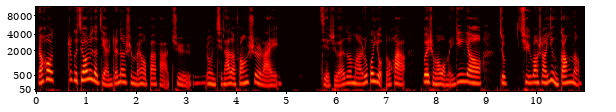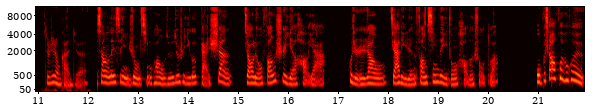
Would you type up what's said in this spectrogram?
然后这个焦虑的点真的是没有办法去用其他的方式来解决的吗？如果有的话，为什么我们一定要就去往上硬刚呢？就这种感觉，像类似你这种情况，我觉得就是一个改善交流方式也好呀，或者是让家里人放心的一种好的手段。我不知道会不会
